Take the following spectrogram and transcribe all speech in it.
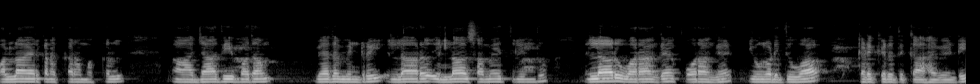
பல்லாயிரக்கணக்கான மக்கள் ஜாதி மதம் வேதமின்றி எல்லாரும் எல்லா சமயத்துலேருந்தும் எல்லாரும் வராங்க போகிறாங்க இவங்களுடைய துவா கிடைக்கிறதுக்காக வேண்டி.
